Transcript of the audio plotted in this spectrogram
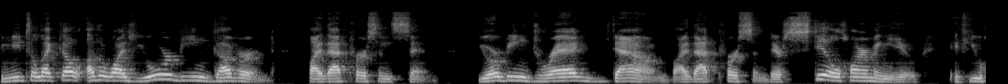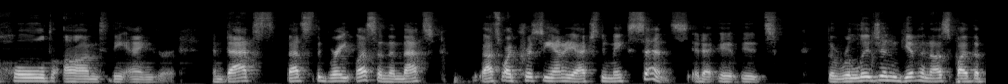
you need to let go. Otherwise, you're being governed by that person's sin. You're being dragged down by that person. They're still harming you if you hold on to the anger. And that's that's the great lesson. And that's that's why Christianity actually makes sense. It, it it's the religion given us by the,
